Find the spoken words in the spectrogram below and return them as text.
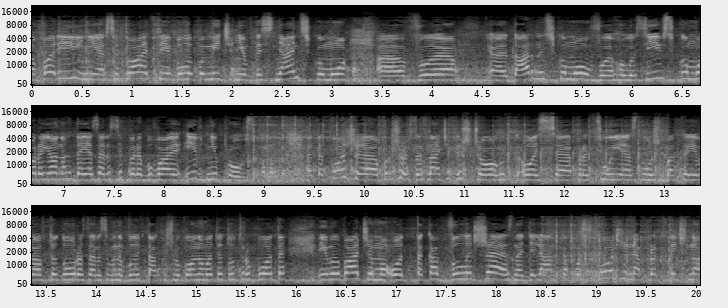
аварійні ситуації були помічені в Деснянському, в Дарницькому, в Голосіївському районах, де я зараз і перебуваю, і в Дніпровському. Е, Також е, прошу зазначити, що ось е, працює служба Київавтодору. Зараз вони будуть також виконувати тут роботи. І ми бачимо, от така величезна ділянка пошкодження, практично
